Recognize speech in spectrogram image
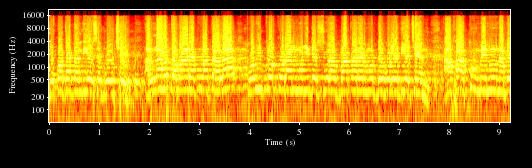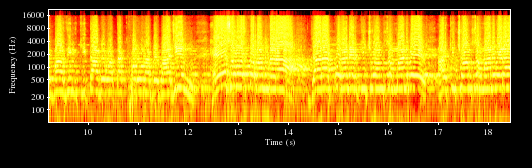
যে কথাটা নিয়ে এসে বলছে। আল্লাহ তাআলা পবিত্র কোরআন মজিদের সূরা বাকারের মধ্যে বলে দিয়েছেন, আফা তুমিনুনা বিবাজিল কিতাবে ওয়া তাকফুরুনা বিবাজিন? হে সমস্ত বান্দারা যারা কোরআনের কিছু অংশ মানবে আর কিছু অংশ মানবে না,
